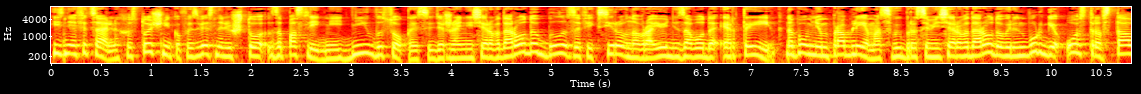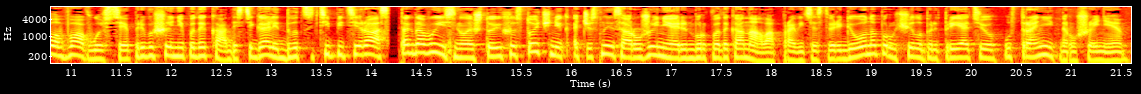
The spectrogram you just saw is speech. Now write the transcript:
Из неофициальных источников известно лишь, что за последние дни высокое содержание сероводорода было зафиксировано в районе завода РТИ. Напомним, проблема с выбросами сероводорода в Оренбурге остро встала стало в августе. Превышение ПДК достигали 25 раз. Тогда выяснилось, что их источник – очистные сооружения Оренбург-водоканала. Правительство региона поручило предприятию устранить нарушения.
